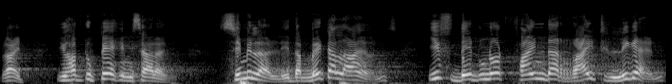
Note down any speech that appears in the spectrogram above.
right. You have to pay him salary. Similarly, the metal ions, if they do not find the right ligand,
